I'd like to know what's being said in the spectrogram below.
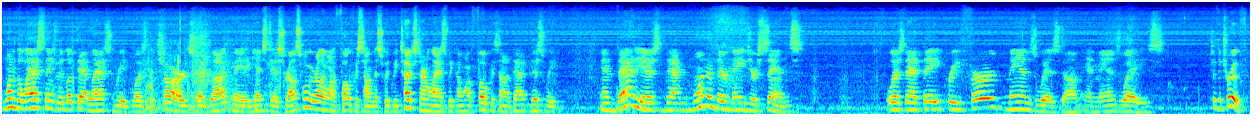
one of the last things we looked at last week was the charge that God made against Israel. That's what we really want to focus on this week. We touched on it last week. I want to focus on it that this week. And that is that one of their major sins was that they preferred man's wisdom and man's ways to the truth.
